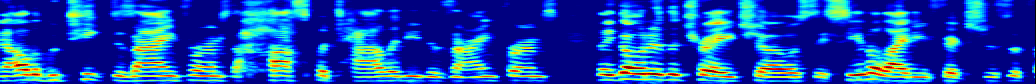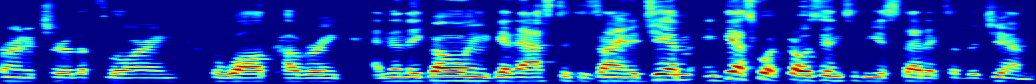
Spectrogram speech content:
and all the boutique design firms, the hospitality design firms, they go to the trade shows, they see the lighting fixtures, the furniture, the flooring, the wall covering, and then they go and get asked to design a gym. And guess what goes into the aesthetics of the gym?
